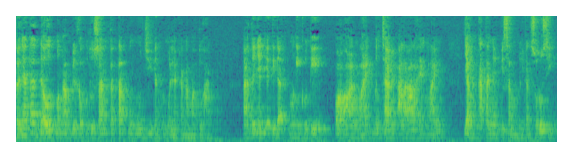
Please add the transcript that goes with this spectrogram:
Ternyata Daud mengambil keputusan tetap memuji dan memuliakan nama Tuhan. Artinya dia tidak mengikuti orang-orang lain, mencari Allah-Allah yang lain yang katanya bisa memberikan solusi,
